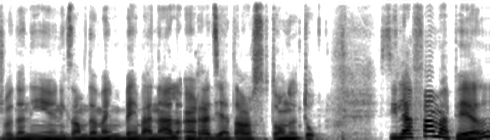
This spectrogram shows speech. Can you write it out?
je vais donner un exemple de même bien banal, un radiateur sur ton auto. Si la femme appelle,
